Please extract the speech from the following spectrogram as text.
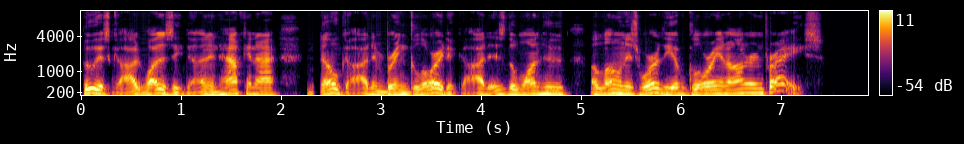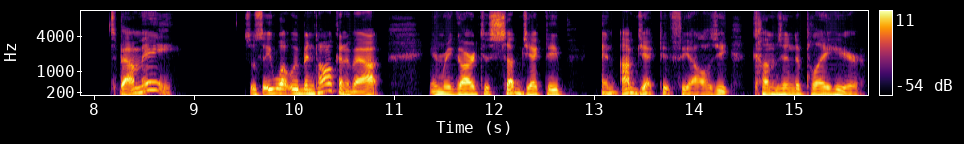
who is God, what has He done, and how can I know God and bring glory to God as the one who alone is worthy of glory and honor and praise. It's about me. So, see what we've been talking about in regard to subjective and objective theology comes into play here.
